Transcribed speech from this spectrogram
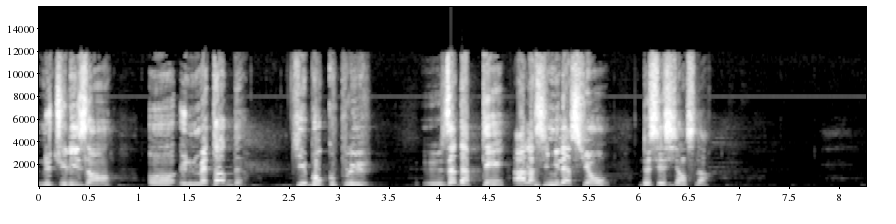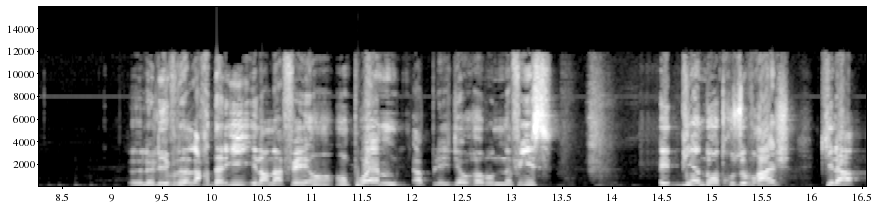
utilisant euh, une méthode qui est beaucoup plus euh, adaptée à l'assimilation de ces sciences-là. Euh, le livre de l'Akhdari, il en a fait un, poème appelé Jawharun Nafis et bien d'autres ouvrages qu'il a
